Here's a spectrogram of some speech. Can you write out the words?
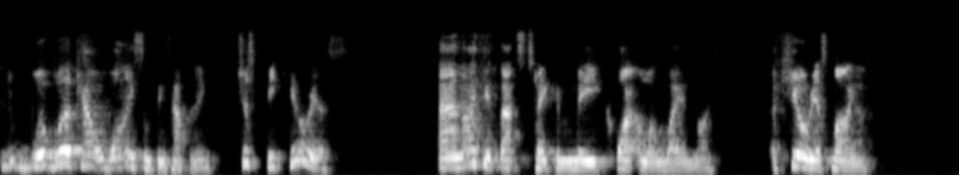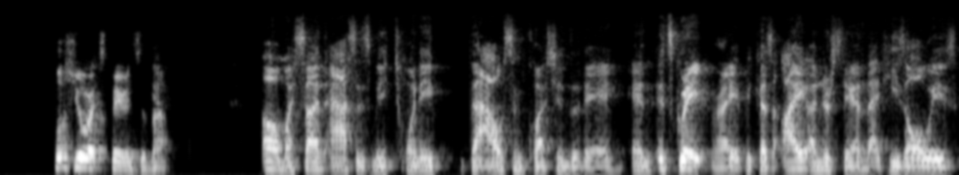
work out why something's happening. Just be curious. And I think that's taken me quite a long way in life. A curious mind. What's your experience of that? Oh, my son asks me 20,000 questions a day. And it's great, right? Because I understand that he's always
